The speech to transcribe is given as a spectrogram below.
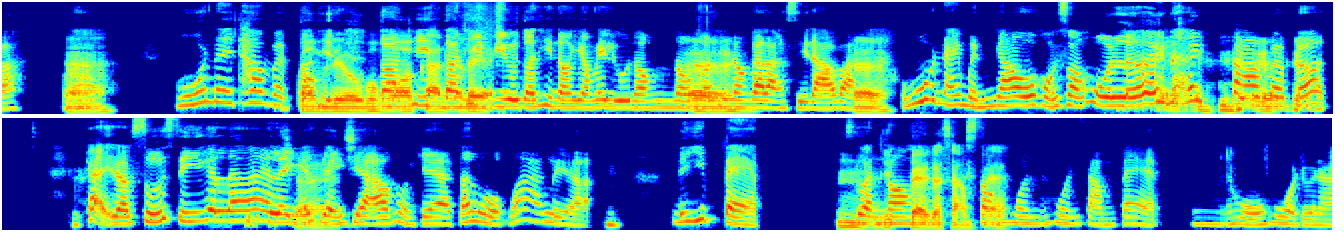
ปะอ่าว่า โอ้ในถ้ำแบบความเร็วพตอนอที่ๆกันตอนอะไรที่วิวตอนที่น้องยังไม่รู้น้องน้องเออตอนที่น้องกำลังซีดาบอะเออโอ้ในเหมือนเงาของซองฮุนเลยในตาแบบว่าไก่แบบสูสีกันเลยอะไรอย่างเงี้ยใช่เสียงเชียร์อัพของแกตลกมากเลยอะได้ยี่แปดอืมส่วนน้อง28กับซ38องฮุนฮุนสามแปดโอ้โหโหดอยู่นะ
